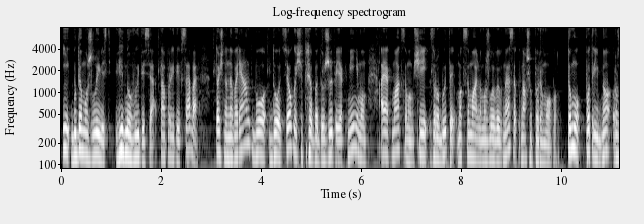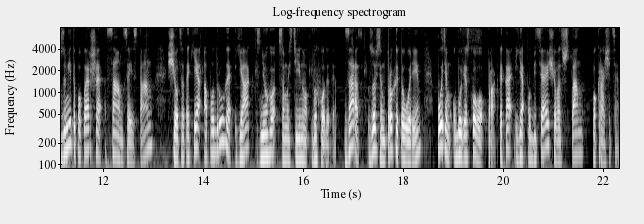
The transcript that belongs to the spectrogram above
і буде можливість відновитися та прийти в себе, точно не варіант, бо до цього ще треба дожити як мінімум, а як максимум ще й зробити максимально можливий внесок в нашу перемогу. Тому потрібно розуміти, по-перше, сам цей стан, що це таке, а по-друге, як з нього самостійно виходити. Зараз зовсім трохи теорії, потім обов'язково практика, і я обіцяю, що ваш стан покращиться.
